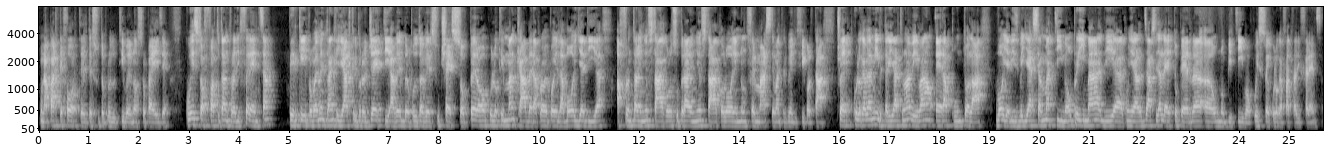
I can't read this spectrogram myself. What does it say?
una parte forte del tessuto produttivo del nostro paese. Questo ha fatto tanto la differenza perché probabilmente anche gli altri progetti avrebbero potuto avere successo, però quello che mancava era proprio poi la voglia di affrontare ogni ostacolo, superare ogni ostacolo e non fermarsi davanti alle prime difficoltà. Cioè quello che aveva Mirta che gli altri non avevano era appunto la voglia di svegliarsi al mattino prima di eh, dire, alzarsi dal letto per uh, un obiettivo. Questo è quello che ha fatto la differenza.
